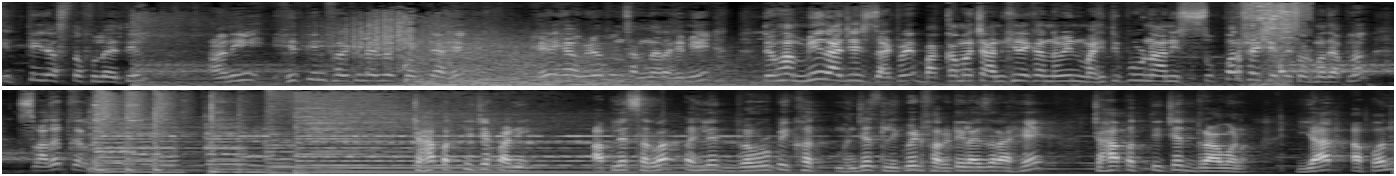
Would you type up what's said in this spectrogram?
इतके जास्त फुलं येतील. आणि ही तीन फर्टिलायझर कोणते आहेत? हे ह्या व्हिडिओतून सांगणार आहे मी. तेव्हा मी राजेश जाटवे बागकामाच्या आणखीन एका नवीन माहितीपूर्ण आणि सुपर एपिसोडमध्ये आपलं स्वागत करतो. चहापत्तीचे पाणी. आपले सर्वात पहिले द्रवरूपी खत म्हणजेच लिक्विड फर्टिलायझर आहे चहापत्तीचे द्रावण. यात आपण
